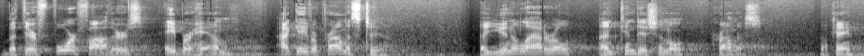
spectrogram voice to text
But their forefathers, Abraham, I gave a promise to a unilateral, unconditional promise. Okay?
